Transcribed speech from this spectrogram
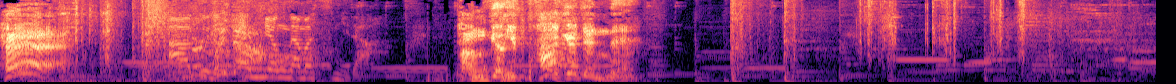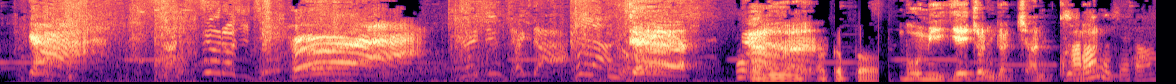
하! 아군이 한 명 남았습니다. 방벽이 파괴됐네. 아깝다. 몸이 예전 같지 잘하고 않구만. 제가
